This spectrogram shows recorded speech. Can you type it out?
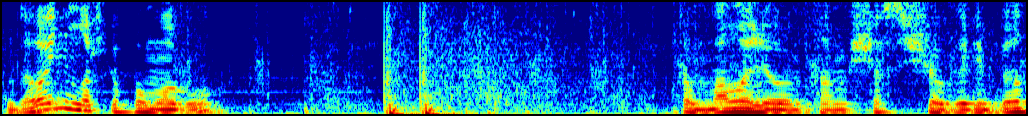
Давай немножко помогу. Там мало ли он там сейчас еще гребет.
